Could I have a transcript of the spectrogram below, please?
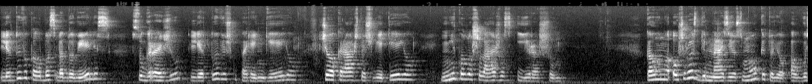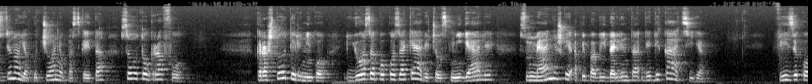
lietuvių kalbos vadovėlis su gražiu lietuvišku parengėjo šio krašto švietėjo Nikolo Šlažos įrašu. Kauno aušros gimnazijos mokytojo Augustino Jakučionio paskaita su autografu. Kraštotyrininko Juozapo Kozakevičiaus knygelė su meniškai apipavaidalinta dedikacija. Fiziko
